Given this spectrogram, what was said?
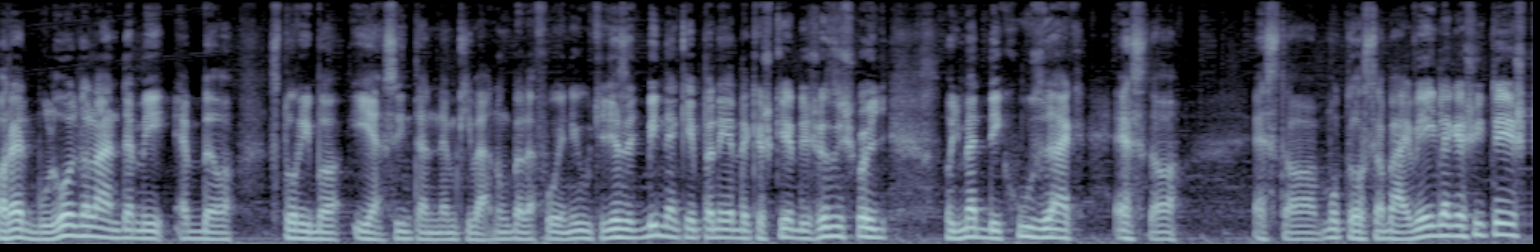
a Red Bull oldalán, de mi ebbe a sztoriba ilyen szinten nem kívánunk belefolyni. Úgyhogy ez egy mindenképpen érdekes kérdés az is, hogy, hogy meddig húzzák ezt a, ezt a motorszabály véglegesítést.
